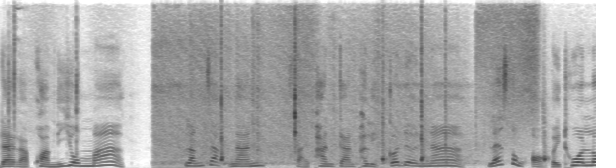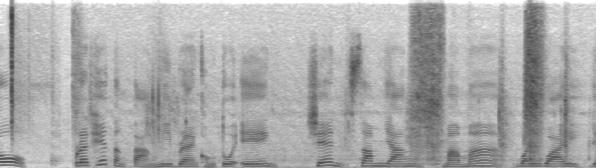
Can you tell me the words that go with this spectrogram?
ได้รับความนิยมมาก หลังจากนั้นสายพันธุ์การผลิตก็เดินหน้า และส่งออกไปทั่วโลก ประเทศต่างๆ มีแบรนด์ของตัวเอง เช่นซัมยัง มาม่าไวไวย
